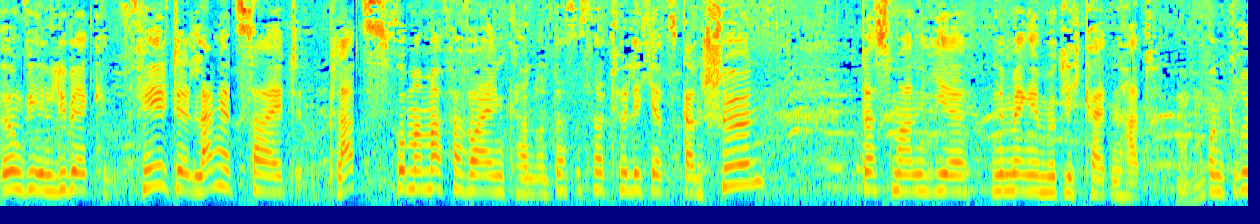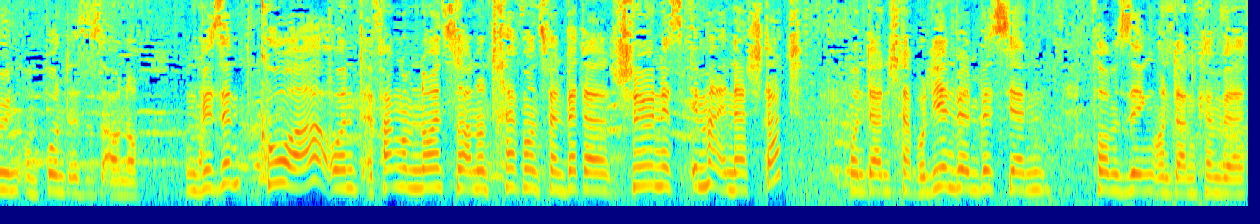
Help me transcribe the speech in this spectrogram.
Irgendwie in Lübeck fehlte lange Zeit Platz, wo man mal verweilen kann. Und das ist natürlich jetzt ganz schön, dass man hier eine Menge Möglichkeiten hat. Mhm. Und grün und bunt ist es auch noch. Wir sind Chor und fangen um 19 Uhr an und treffen uns, wenn Wetter schön ist, immer in der Stadt. Und dann schnabulieren wir ein bisschen vom Singen und dann können wir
